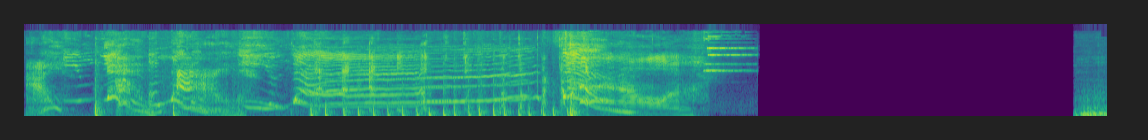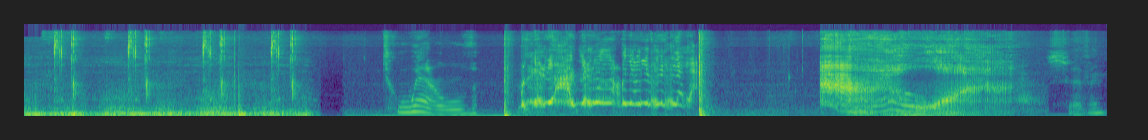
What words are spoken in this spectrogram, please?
I. Eleven. Eleven. 12. Seven.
